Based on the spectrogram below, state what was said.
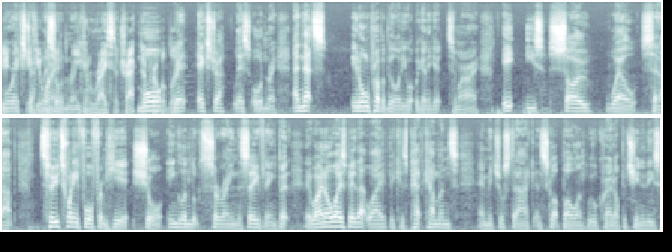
Yeah, more extra, less to, ordinary You can race a tractor more probably. re- extra, less ordinary. And that's in all probability what we're going to get tomorrow. It is so well set up. 224 from here, sure. England looked serene this evening, but it won't always be that way because Pat Cummins and Mitchell Starc and Scott Boland will create opportunities.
